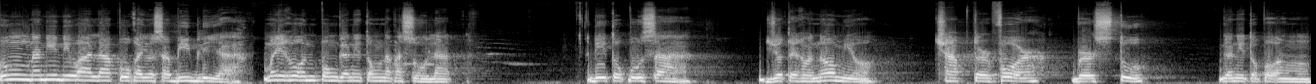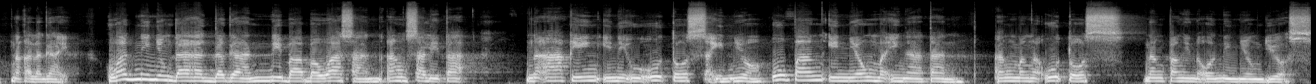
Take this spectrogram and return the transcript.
Kung naniniwala po kayo sa Biblia, mayroon pong ganitong nakasulat. Dito po sa Deuteronomio chapter 4 verse 2, ganito po ang nakalagay. Huwag ninyong daragdagan ni babawasan ang salita na aking iniuutos sa inyo upang inyong maingatan ang mga utos ng Panginoon ninyong Diyos.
